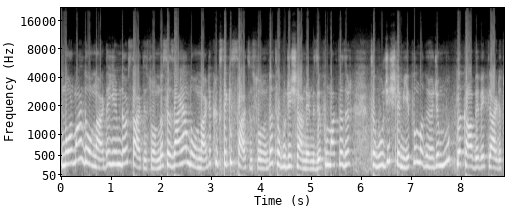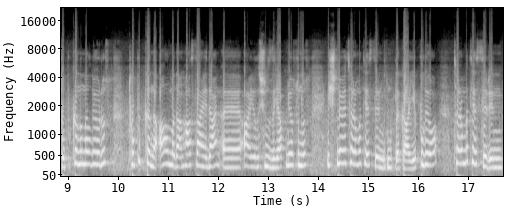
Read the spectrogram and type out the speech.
Normal doğumlarda 24 saatin sonunda, sezaryen doğumlarda 48 saatin sonunda taburcu işlemlerimiz yapılmaktadır. Taburcu işlemi yapılmadan önce mutlaka bebeklerde topuk kanını alıyoruz. Topuk kanı almadan hastaneden e, ayrılışınızı yapmıyorsunuz. İşitme ve tarama testlerimiz mutlaka yapılıyor. Tarama testlerin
